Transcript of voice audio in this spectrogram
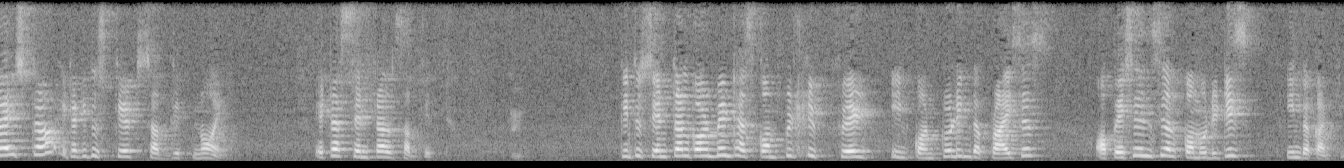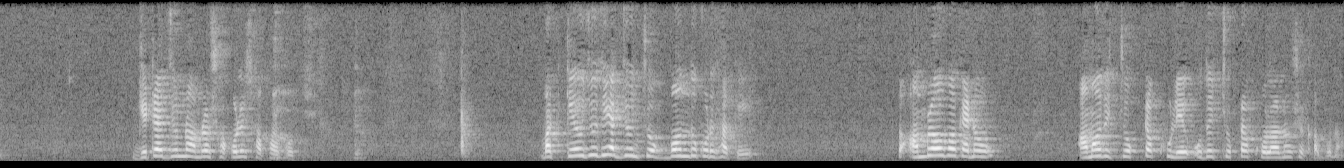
রাইজটা এটা কিন্তু স্টেট সাবজেক্ট নয়, এটা সেন্ট্রাল সাবজেক্ট কিন্তু central government has completely failed in controlling the prices of essential commodities in the country যেটার জন্য আমরা সকলে সাফার করছি। বাট কেউ যদি একজন চোখ বন্ধ করে থাকে, তো আমরাও বা কেন আমাদের চোখটা খুলে ওদের চোখটা খোলানো শেখাবো না।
